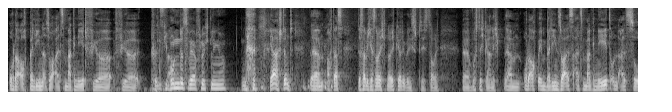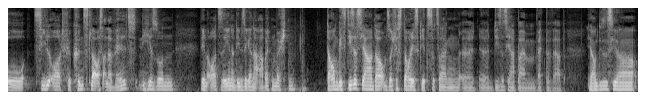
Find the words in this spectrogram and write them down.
Oder auch Berlin also als Magnet für, für Künstler. Die Bundeswehrflüchtlinge. ja, stimmt. Ähm, auch das, das habe ich jetzt neulich, neulich gehört über die, die Story. Äh, wusste ich gar nicht. Ähm, oder auch in Berlin so als, als Magnet und als so Zielort für Künstler aus aller Welt, die hier so einen, den Ort sehen, an dem sie gerne arbeiten möchten. Darum geht es dieses Jahr und da um solche Stories geht es sozusagen äh, äh, dieses Jahr beim Wettbewerb. Ja, und dieses Jahr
